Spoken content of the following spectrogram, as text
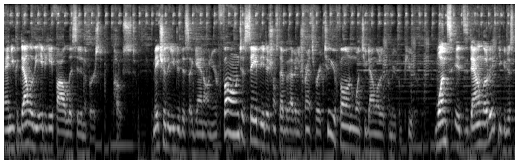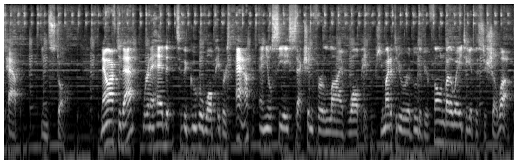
and you can download the APK file listed in the first post. Make sure that you do this again on your phone to save the additional step of having to transfer it to your phone once you download it from your computer. Once it's downloaded, you can just tap install. Now after that, we're gonna head to the Google Wallpapers app and you'll see a section for live wallpapers. You might have to do a reboot of your phone, by the way, to get this to show up.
